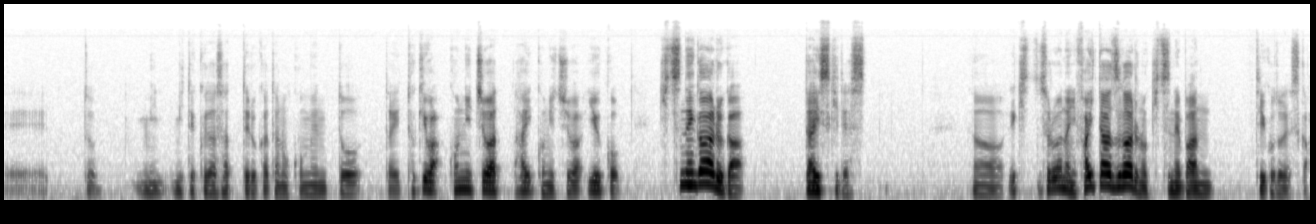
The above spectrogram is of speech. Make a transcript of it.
えー、っと見てくださってる方のコメント大時はこんにちは。はいこんにちは。ゆうこキツネガールが大好きです。あそれは何？ファイターズガールのキツネ版っていうことですか？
